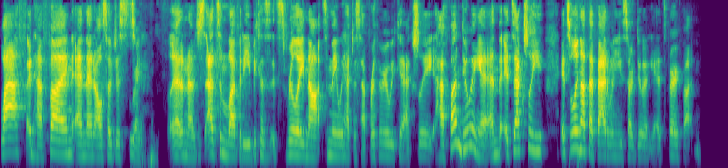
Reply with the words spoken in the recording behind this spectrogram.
laugh and have fun, and then also just Right. I don't know, just add some levity because it's really not something we have to suffer through. We can actually have fun doing it, and it's actually it's really not that bad when you start doing it. It's very fun.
